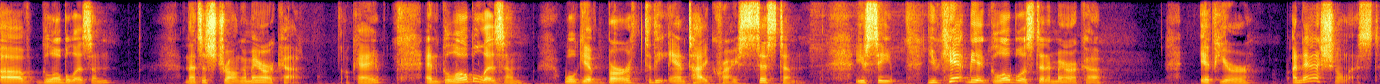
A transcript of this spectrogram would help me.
of globalism, and that's a strong America. Okay? And globalism will give birth to the Antichrist system. You see, you can't be a globalist in America if you're a nationalist.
